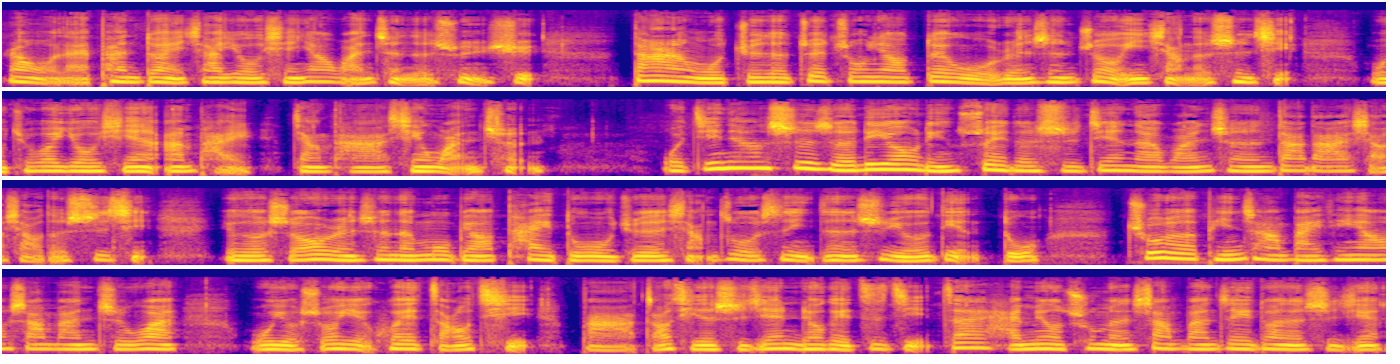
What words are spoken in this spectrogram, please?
让我来判断一下优先要完成的顺序。当然，我觉得最重要、对我人生最有影响的事情，我就会优先安排将它先完成。我尽量试着利用零碎的时间来完成大大小小的事情。有的时候，人生的目标太多，我觉得想做的事情真的是有点多。除了平常白天要上班之外，我有时候也会早起，把早起的时间留给自己，在还没有出门上班这一段的时间，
